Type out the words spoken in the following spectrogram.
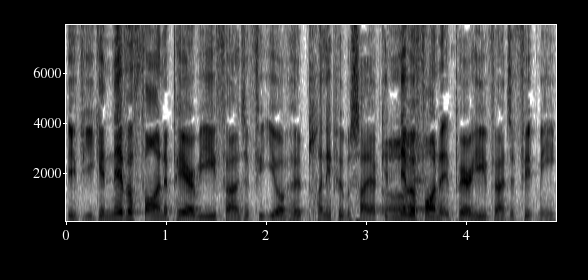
if you can never find a pair of earphones that fit you. I've heard plenty of people say I can Oh, never yeah. find a pair of earphones that fit me.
